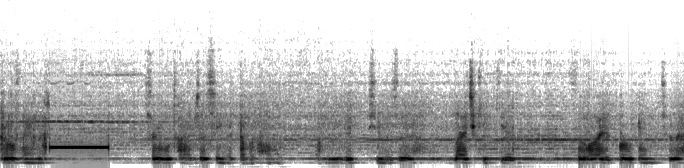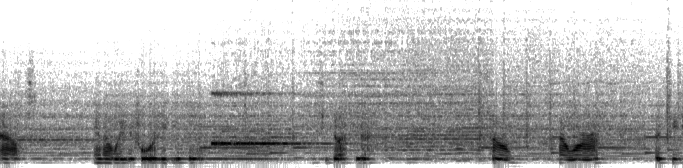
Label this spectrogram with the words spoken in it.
Girl's name was several times I've seen her coming home. I knew that she was a latchkey kid. So I had broken into the house and I waited for her to get there. And she got there. So I wore a t-shirt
